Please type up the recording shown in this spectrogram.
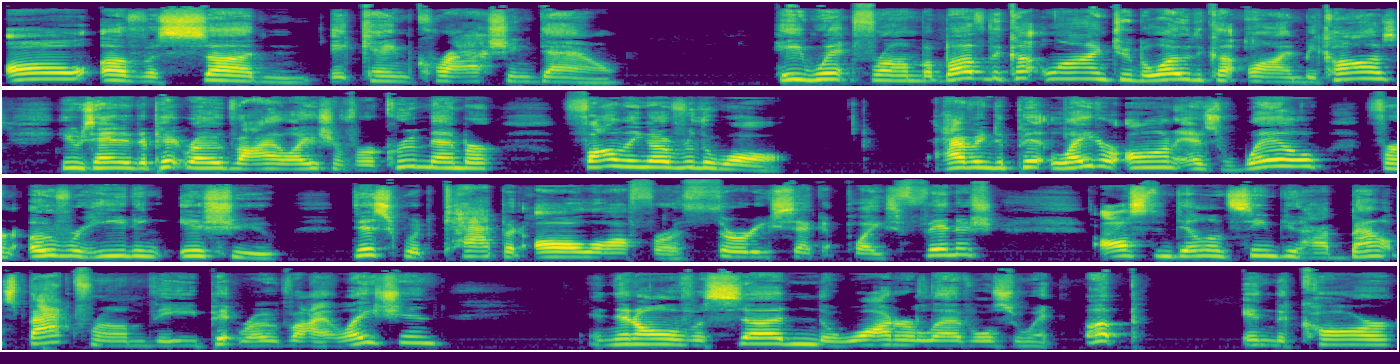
all of a sudden it came crashing down. He went from above the cut line to below the cut line because he was handed a pit road violation for a crew member falling over the wall, having to pit later on as well for an overheating issue. This would cap it all off for a 32nd place finish. Austin Dillon seemed to have bounced back from the pit road violation, and then all of a sudden the water levels went up in the car.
